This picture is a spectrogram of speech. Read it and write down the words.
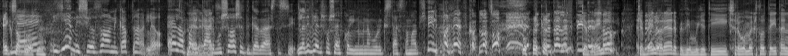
έξαπλο. Γέμισε η οθόνη κάπου να λέω, έλα παλικάρι μου, σώσε την κατάσταση. Δηλαδή βλέπεις πόσο εύκολο είναι να μου ρίξεις τάχτη στα μάτια. Είναι πανεύκολο. Εκμεταλλευτείτε και μπαίνει, και μπαίνει ωραία, ρε παιδί μου, γιατί ξέρω εγώ μέχρι τότε ήταν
